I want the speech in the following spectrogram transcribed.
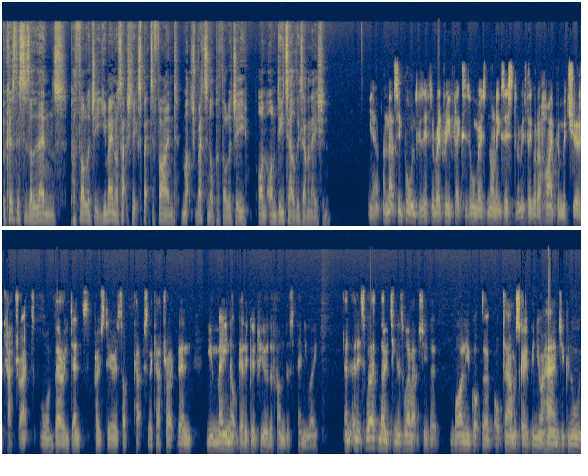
because this is a lens pathology, you may not actually expect to find much retinal pathology on, on detailed examination. Yeah, and that's important because if the red reflex is almost non-existent, I mean, if they've got a hyper mature cataract or a very dense posterior subcapsular cataract, then you may not get a good view of the fundus anyway. And and it's worth noting as well, actually, that while you've got the ophthalmoscope in your hand, you can all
